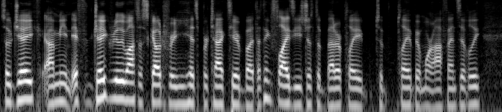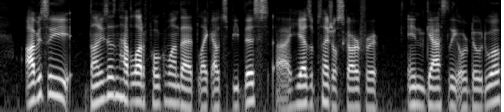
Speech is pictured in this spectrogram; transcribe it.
So Jake, I mean, if Jake really wants to scout for, he hits protect here, but I think Fly Z is just a better play to play a bit more offensively. Obviously, Dunny doesn't have a lot of Pokemon that like outspeed this. Uh, he has a potential Scarfer in Gastly or Doduo,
